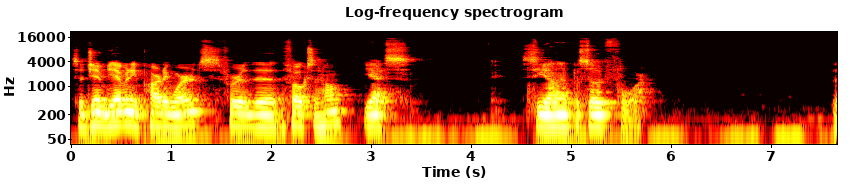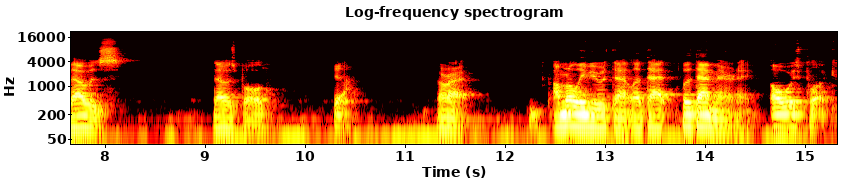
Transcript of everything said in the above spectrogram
So, Jim, do you have any parting words for the, the folks at home? Yes. See you on episode four. That was that was bold. Yeah. All right. I'm gonna leave you with that. Let that let that marinate. Always plug.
